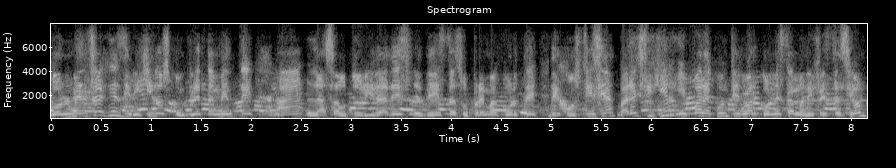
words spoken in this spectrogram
con mensajes dirigidos completamente a las autoridades de esta Suprema Corte de Justicia para exigir y para continuar con esta manifestación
